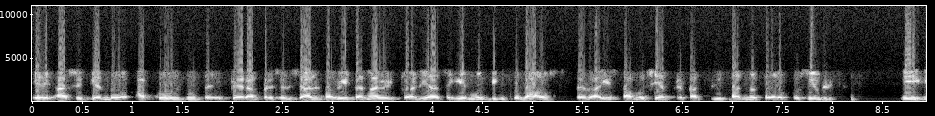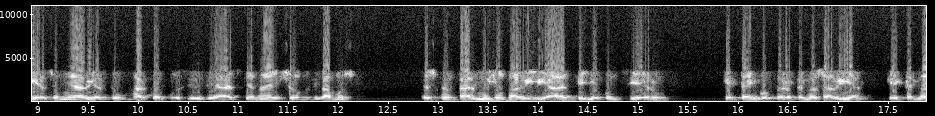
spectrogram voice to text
eh, asistiendo a cursos que eran presenciales, ahorita en la virtualidad seguimos vinculados, pero ahí estamos siempre participando en todo lo posible. Y, eso me ha abierto un marco de posibilidades que me ha hecho, digamos, explotar muchas habilidades que yo considero que tengo, pero que no sabía que, que no,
